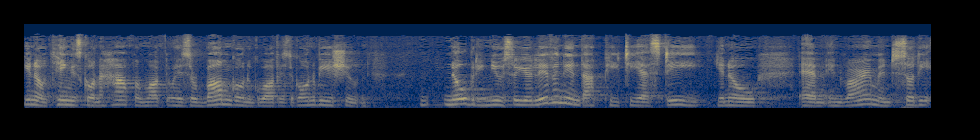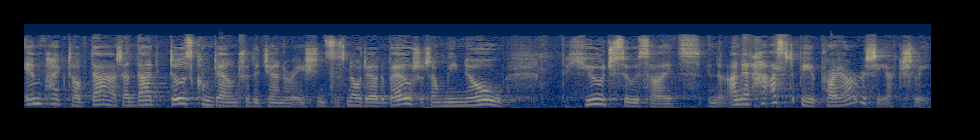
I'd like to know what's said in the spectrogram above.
you know, thing is going to happen. What is there a bomb going to go off? Is there going to be a shooting? Nobody knew. So you're living in that PTSD, you know, um, environment. So the impact of that, and that does come down through the generations. There's no doubt about it. And we know the huge suicides, in and it has to be a priority. Actually,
